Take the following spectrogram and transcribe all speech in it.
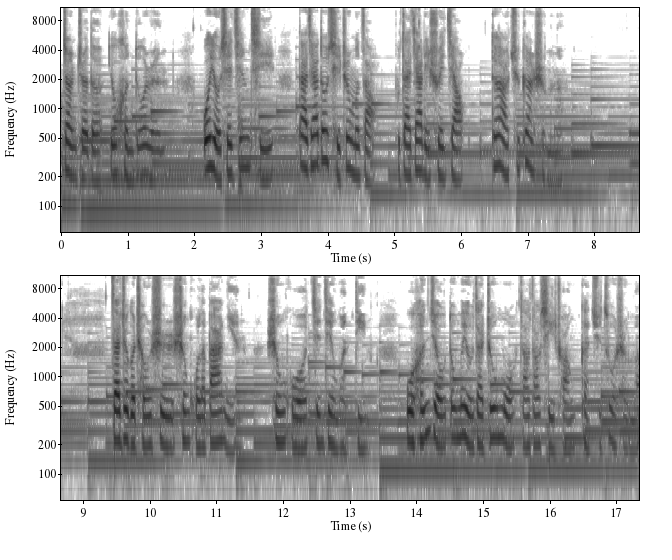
站着的有很多人。我有些惊奇。大家都起这么早，不在家里睡觉，都要去干什么呢？在这个城市生活了八年，生活渐渐稳定，我很久都没有在周末早早起床赶去做什么，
